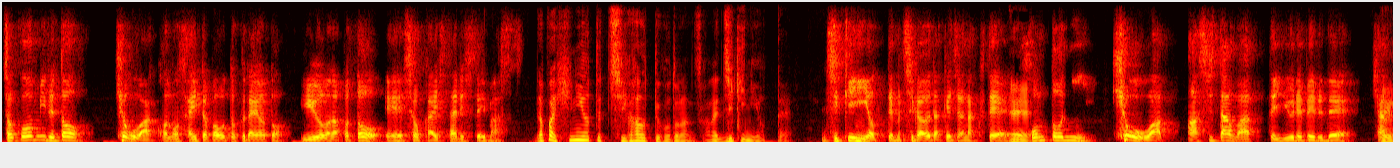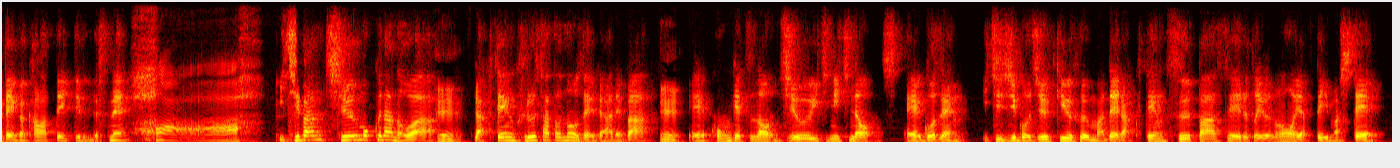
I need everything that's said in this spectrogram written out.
そこを見ると、今日はこのサイトがお得だよというようなことを、えー、紹介したりしています。やっぱり日によって違うってことなんですかね、時期によって。時期によっても違うだけじゃなくて、ええ、本当に今日は、明日はっていうレベルでキャンペーンが変わっていってるんですね。え、はあ。一番注目なのは、楽天ふるさと納税であれば、ええ今月の11日の、えー、午前1時59分まで楽天スーパーセールというのをやっていまして、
